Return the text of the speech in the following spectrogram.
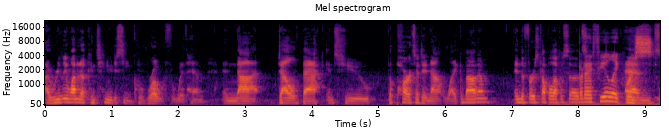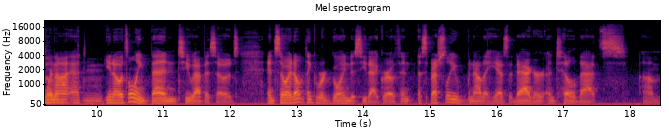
I really wanted to continue to see growth with him and not delve back into the parts I did not like about him in the first couple episodes. But I feel like we're so- we're not at mm. you know it's only been two episodes, and so I don't think we're going to see that growth, and especially now that he has the dagger, until that's um,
